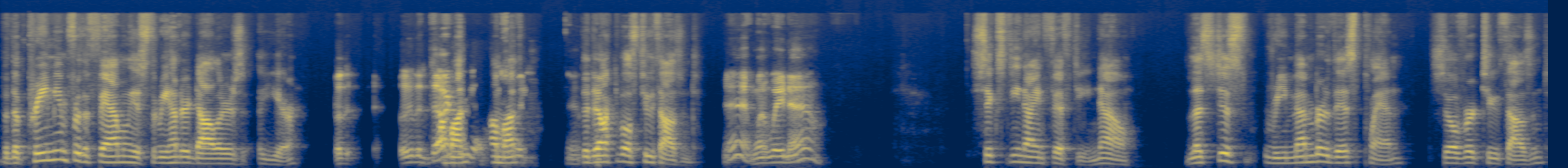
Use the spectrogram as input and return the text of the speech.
but the premium for the family is three hundred dollars a year. But look at the duck. A month. A month. Yeah. The deductible is two thousand. Yeah, it went way down. 6950. Now, let's just remember this plan, silver 2000,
